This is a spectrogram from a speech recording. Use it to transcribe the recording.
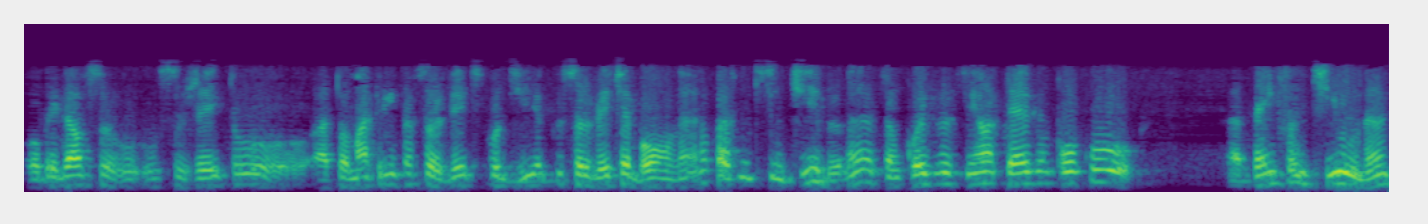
obrigar o, o, sujeito a tomar 30 sorvetes por dia porque o sorvete é bom. Né? Não faz muito sentido. Né? São coisas assim, uma tese um pouco até infantil. Né?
